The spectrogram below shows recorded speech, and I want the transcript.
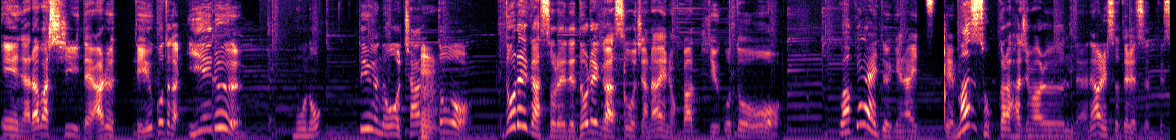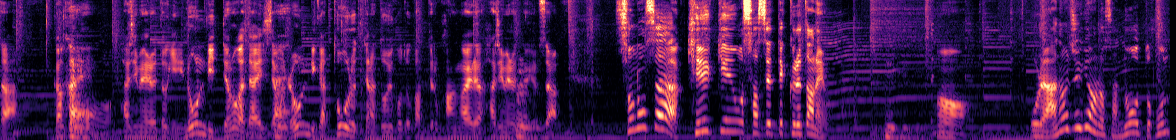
A ならば C であるっていうことが言えるものっていうのをちゃんと、どれがそれでどれがそうじゃないのかっていうことを分けないといけないっつってまずそこから始まるんだよねアリストテレスってさ学問を始める時に。論理っていうのが大事だ。から、はい論理が通るってのはどういうことかっていうのを考え始めるんだけどさ、そのさ経験をさせてくれたのよ。俺あの授業のさノート本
